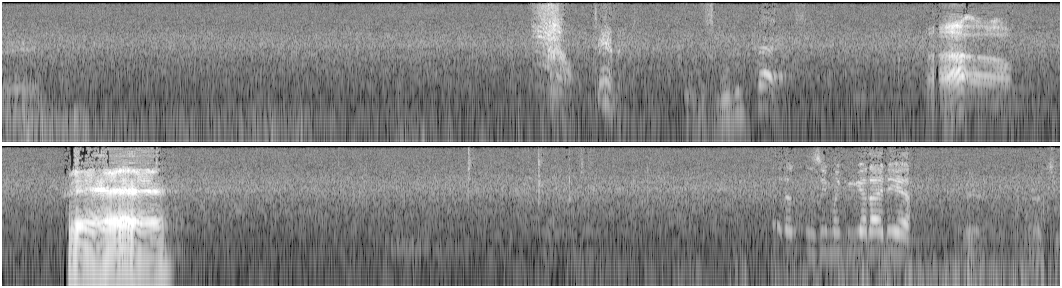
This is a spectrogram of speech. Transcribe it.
And Ow, damn it. Thing is moving fast. Uh oh. Yeah. That doesn't seem like a good idea. Yeah, that's it.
